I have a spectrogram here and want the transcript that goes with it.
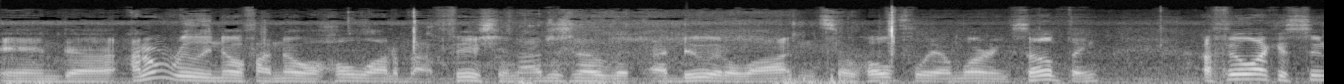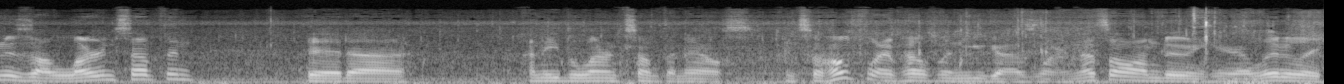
and uh, I don't really know if I know a whole lot about fishing. I just know that I do it a lot, and so hopefully I'm learning something. I feel like as soon as I learn something, that uh, I need to learn something else, and so hopefully I'm helping you guys learn. That's all I'm doing here. I literally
